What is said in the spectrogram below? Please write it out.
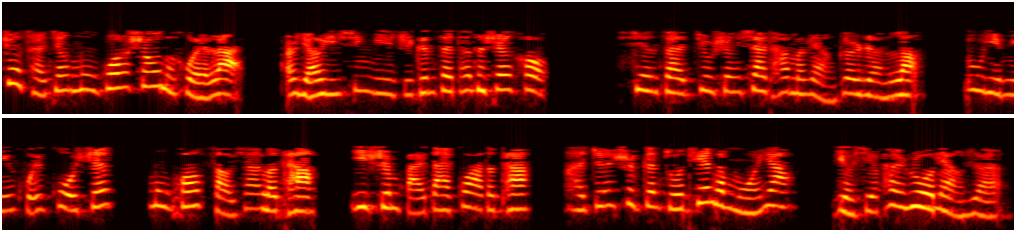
这才将目光收了回来。而姚一兴一直跟在他的身后。现在就剩下他们两个人了。陆一鸣回过身，目光扫下了他，一身白大褂的他，还真是跟昨天的模样有些判若两人。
